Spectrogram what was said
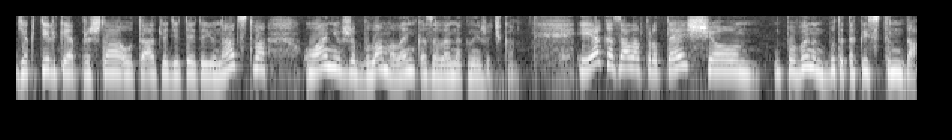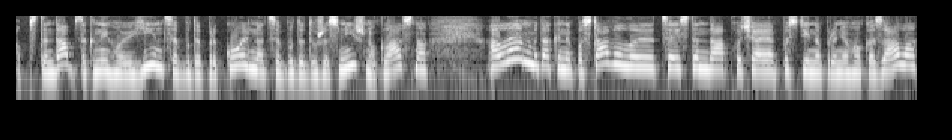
Як тільки я прийшла у театр для дітей та юнацтва, у Ані вже була маленька зелена книжечка. І я казала про те, що повинен бути такий стендап. Стендап за книгою Гін, це буде прикольно, це буде дуже смішно, класно. Але ми так і не поставили цей стендап, хоча я постійно про нього казала.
